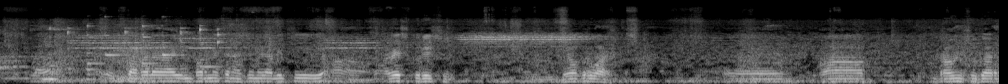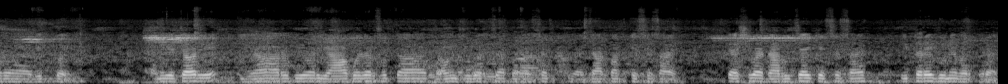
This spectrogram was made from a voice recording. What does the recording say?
एक आम्हाला इन्फॉर्मेशन अशी मिळाली की अं, अवेश कुरेशी देवप्रवाड हा ब्राऊन शुगर विकतो आहे आणि याच्यावर या आरोपीवर या अगोदरसुद्धा ब्राऊन शुगरच्या बऱ्याचशा चार पाच केसेस आहेत. त्याशिवाय दारूच्याही केसेस आहेत. इतरही गुन्हे भरपूर आहेत.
